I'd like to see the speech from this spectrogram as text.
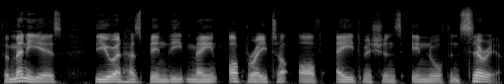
For many years, the UN has been the main operator of aid missions in northern Syria.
